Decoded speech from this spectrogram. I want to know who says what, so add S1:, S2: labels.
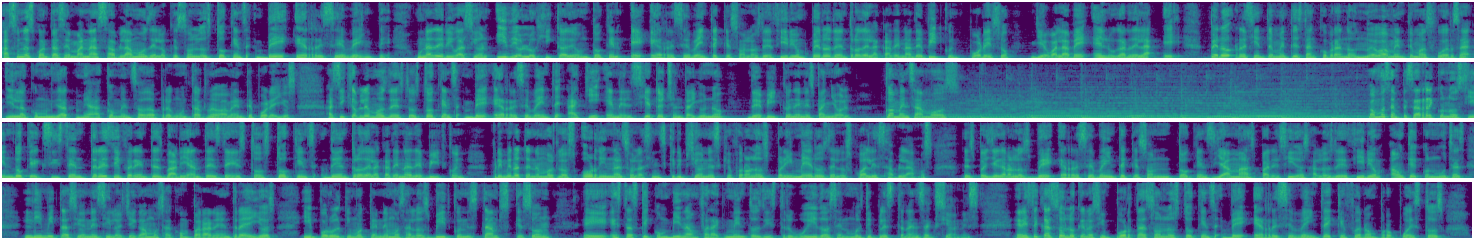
S1: Hace unas cuantas semanas hablamos de lo que son los tokens BRC20, una derivación ideológica de un token ERC20 que son los de Ethereum, pero dentro de la cadena de Bitcoin, por eso lleva la B en lugar de la E. Pero recientemente están cobrando nuevamente más fuerza y la comunidad me ha comenzado a preguntar nuevamente por ellos. Así que hablemos de estos tokens BRC20 aquí en el 781 de Bitcoin en español. Comenzamos. Vamos a empezar reconociendo que existen tres diferentes variantes de estos tokens dentro de la cadena de Bitcoin. Primero tenemos los ordinals o las inscripciones que fueron los primeros de los cuales hablamos. Después llegaron los BRC20 que son tokens ya más parecidos a los de Ethereum aunque con muchas limitaciones si los llegamos a comparar entre ellos. Y por último tenemos a los Bitcoin Stamps que son eh, estas que combinan fragmentos distribuidos en múltiples transacciones. En este caso lo que nos importa son los tokens BRC20 que fueron propuestos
